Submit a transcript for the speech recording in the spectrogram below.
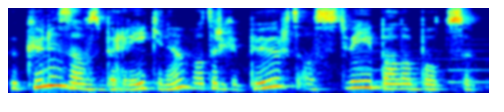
We kunnen zelfs berekenen wat er gebeurt als twee ballen botsen.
